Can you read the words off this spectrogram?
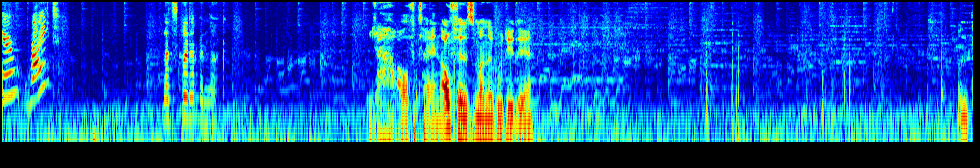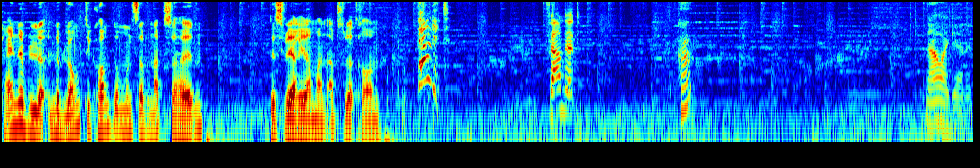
here, right? Let's split up and look. Ja, aufteilen. Aufteilen ist immer eine gute Idee. Keine Bl LeBlanc, die kommt, um uns davon abzuhalten. Das wäre ja mal ein absoluter Traum. Found it! Found it. Huh? Now I get it.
